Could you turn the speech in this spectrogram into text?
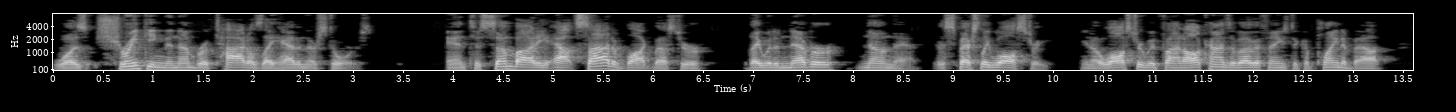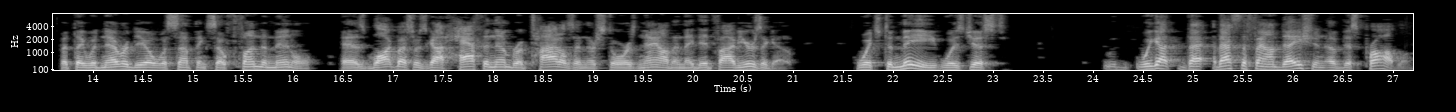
was shrinking the number of titles they had in their stores. And to somebody outside of Blockbuster, they would have never known that, especially Wall Street. You know, Wall Street would find all kinds of other things to complain about, but they would never deal with something so fundamental as Blockbuster's got half the number of titles in their stores now than they did five years ago, which to me was just, we got that, that's the foundation of this problem.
